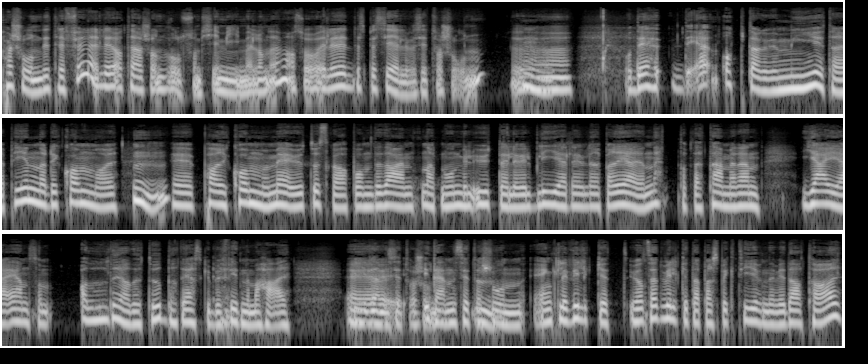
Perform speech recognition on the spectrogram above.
personen de treffer, eller at det er sånn voldsom kjemi mellom dem, altså, eller det spesielle ved situasjonen. Mm. Og det, det oppdager vi mye i terapien når de kommer, Mm. eh, par kommer med utroskap, om det da enten at noen vil ut eller vil bli eller vil reparere, nettopp dette her med den 'jeg er en som aldri hadde trodd at jeg skulle befinne meg her'. I denne eh, situasjonen. I denne situasjonen. Egentlig hvilket, uansett hvilket av perspektivene vi da tar,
